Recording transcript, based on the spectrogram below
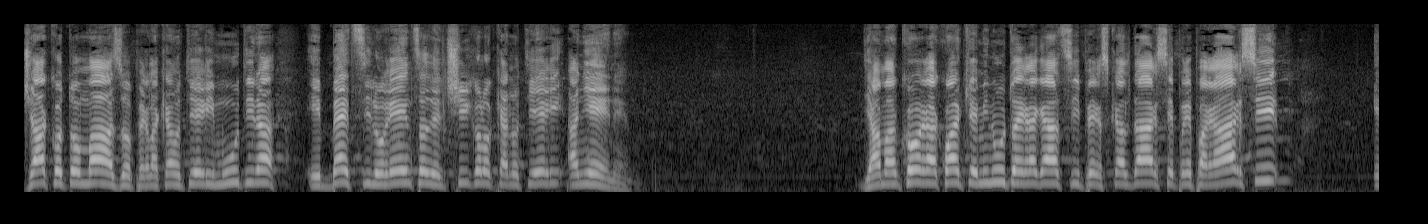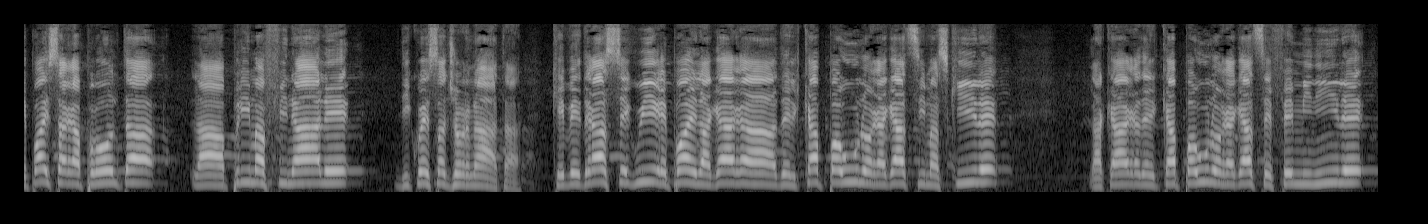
Giacomo Tommaso per la Canottieri Mutina e Bezzi Lorenzo del Circolo Canottieri Agnene. Diamo ancora qualche minuto ai ragazzi per scaldarsi e prepararsi e poi sarà pronta la prima finale di questa giornata che vedrà seguire poi la gara del K1 ragazzi maschile, la gara del K1 ragazze femminile,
